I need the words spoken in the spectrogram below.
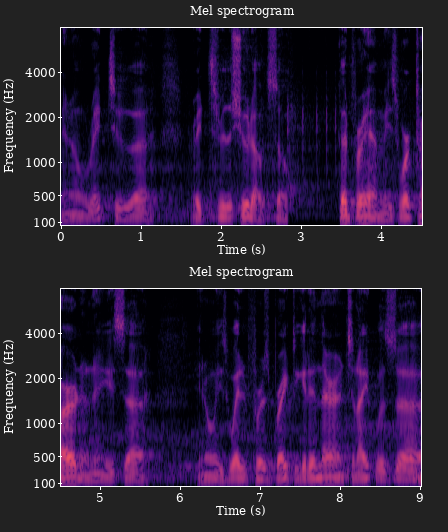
You know, right to uh, right through the shootout. So good for him. He's worked hard, and he's. Uh, you know, he's waited for his break to get in there, and tonight was uh,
